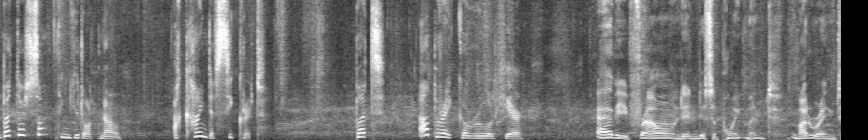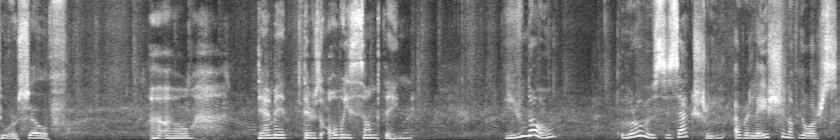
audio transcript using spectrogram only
But there's something you don't know. A kind of secret. But I'll break a rule here. Abby frowned in disappointment, muttering to herself. Uh oh. Damn it, there's always something. You know, Rose is actually a relation of yours.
